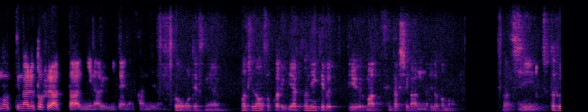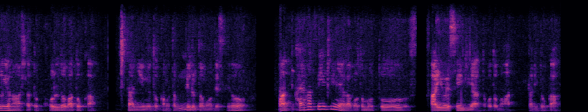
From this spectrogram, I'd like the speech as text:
のってなると、フラッターになるみたいな感じなんですそうですね。もちろんそこから React Native っていう、まあ、選択肢があったりとかもしますし、うんちょっと古い話だと Cordova とか、Titanium とかも多分出ると思うんですけど、まあ、開発エンジニアがもともと iOS エンジニアだったこともあったりとか、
